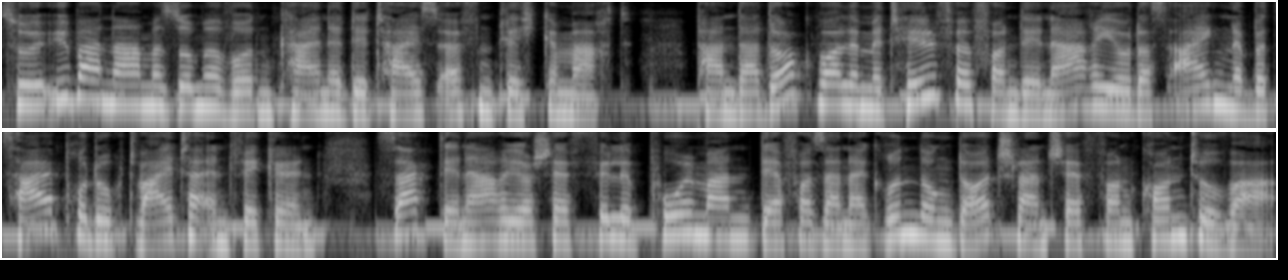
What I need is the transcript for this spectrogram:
Zur Übernahmesumme wurden keine Details öffentlich gemacht. PandaDoc wolle mit Hilfe von Denario das eigene Bezahlprodukt weiterentwickeln, sagt Denario-Chef Philipp Pohlmann, der vor seiner Gründung Deutschlandchef von Konto war.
